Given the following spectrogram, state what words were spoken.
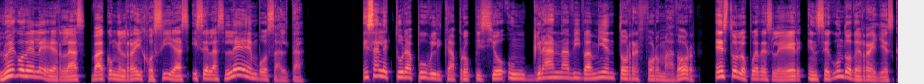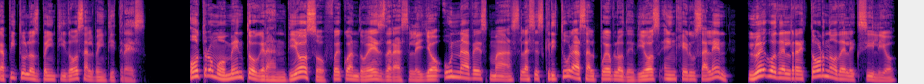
Luego de leerlas, va con el rey Josías y se las lee en voz alta. Esa lectura pública propició un gran avivamiento reformador. Esto lo puedes leer en Segundo de Reyes, capítulos 22 al 23. Otro momento grandioso fue cuando Esdras leyó una vez más las escrituras al pueblo de Dios en Jerusalén, luego del retorno del exilio,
